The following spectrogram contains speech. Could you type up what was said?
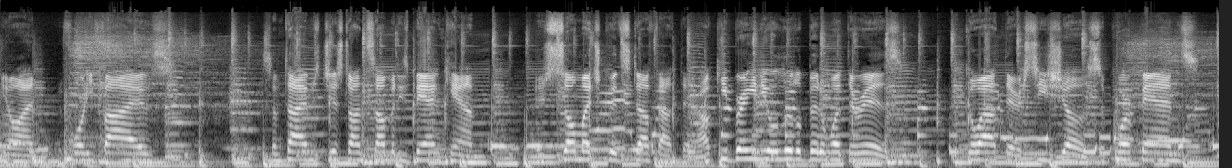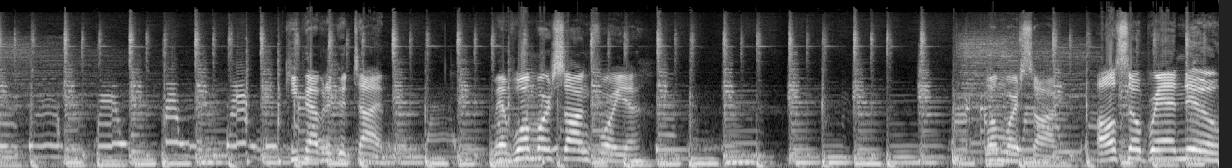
you know, on 45s, sometimes just on somebody's Bandcamp. There's so much good stuff out there. I'll keep bringing you a little bit of what there is. Go out there, see shows, support bands, keep having a good time. We have one more song for you. One more song. Also brand new.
